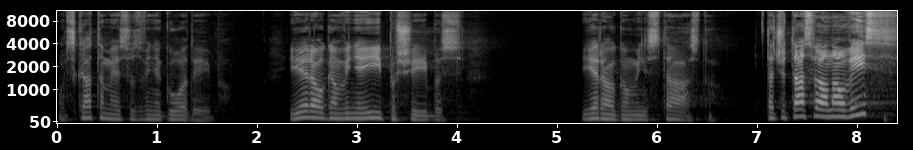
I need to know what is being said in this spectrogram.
un skatāmies uz viņa godību. Ieraugam viņa īpašības, ieraugam viņa stāstu. Taču tas vēl nav viss.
